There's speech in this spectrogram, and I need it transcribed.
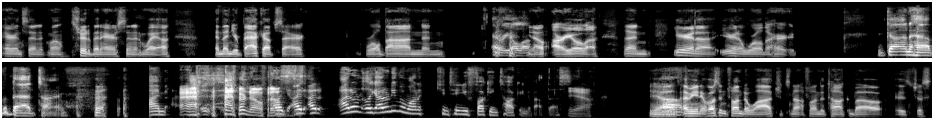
Aaronson, well, should have been Aaronson and Weah, and then your backups are Roldan and Arriola. you know, Arriola, then you're in a you're in a world of hurt. You're gonna have a bad time. I'm. I don't know what Like else. I, I, I don't like. I don't even want to continue fucking talking about this. yeah. Yeah, Um, I mean, it wasn't fun to watch. It's not fun to talk about. It's just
